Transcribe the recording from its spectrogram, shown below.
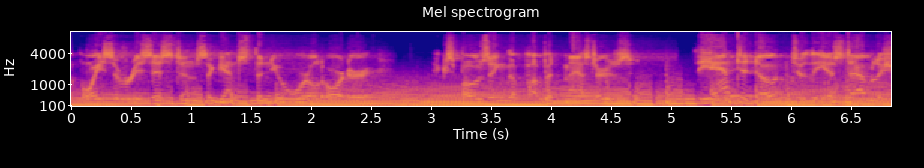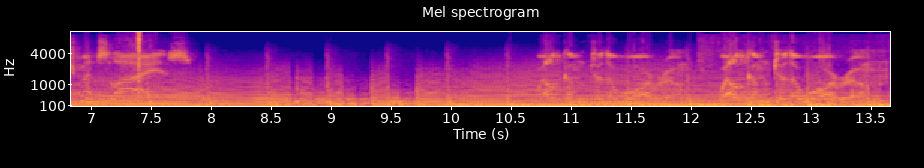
A voice of resistance against the New World Order, exposing the puppet masters, the antidote to the establishment's lies. Welcome to the War Room. Welcome to the War Room.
